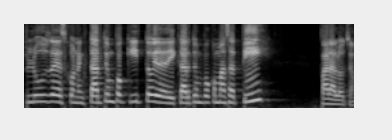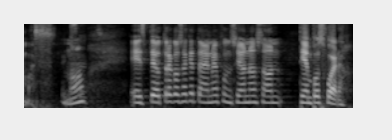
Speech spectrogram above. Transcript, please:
plus de desconectarte un poquito y dedicarte un poco más a ti para los demás, ¿no? Este, otra cosa que también me funciona son tiempos fuera.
